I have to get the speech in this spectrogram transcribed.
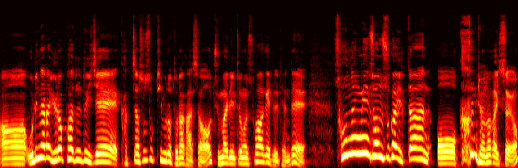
어, 우리나라 유럽파들도 이제 각자 소속팀으로 돌아가서 주말 일정을 소화하게 될 텐데 손흥민 선수가 일단 어, 큰 변화가 있어요.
